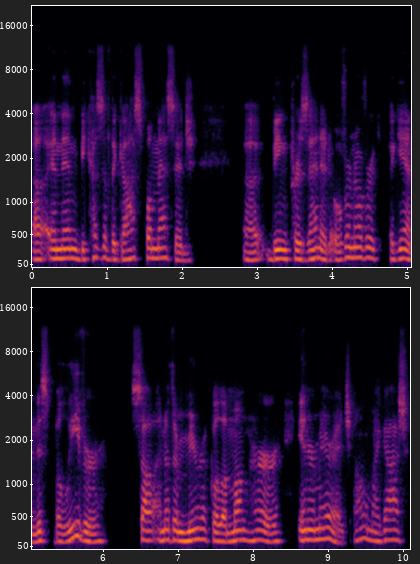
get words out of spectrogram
Uh, and then because of the gospel message, uh, being presented over and over again. This believer saw another miracle among her in her marriage. Oh my gosh,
